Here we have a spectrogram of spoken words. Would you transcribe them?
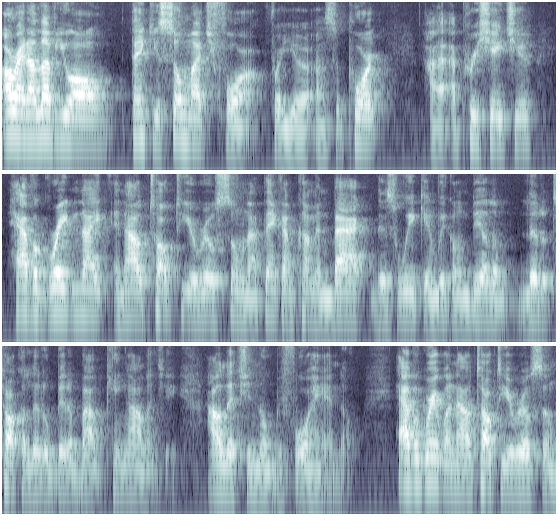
All right, I love you all. Thank you so much for, for your uh, support. I appreciate you. Have a great night, and I'll talk to you real soon. I think I'm coming back this week, and we're gonna deal a little, talk a little bit about Kingology. I'll let you know beforehand, though. Have a great one. I'll talk to you real soon.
